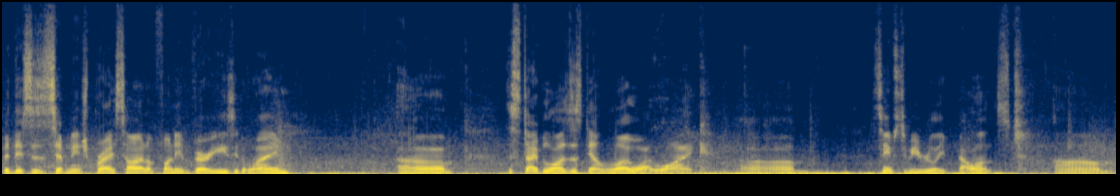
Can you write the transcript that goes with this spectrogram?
but this is a 7 inch brace height I'm finding it very easy to aim. Um, the stabilizers down low I like. Um, seems to be really balanced. Um,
